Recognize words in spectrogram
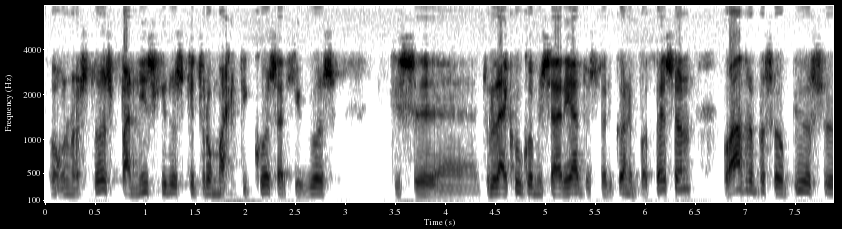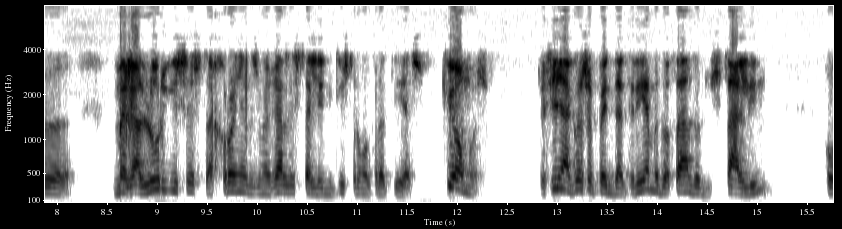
ο γνωστός, πανίσχυρος και τρομακτικός αρχηγός της, ε, του Λαϊκού Κομισαριάτου Ιστορικών Υποθέσεων, ο άνθρωπος ο οποίος ε, μεγαλούργησε στα χρόνια της μεγάλης ελληνικής τρομοκρατίας. Και όμως, το 1953 με το θάνατο του Στάλιν, ο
